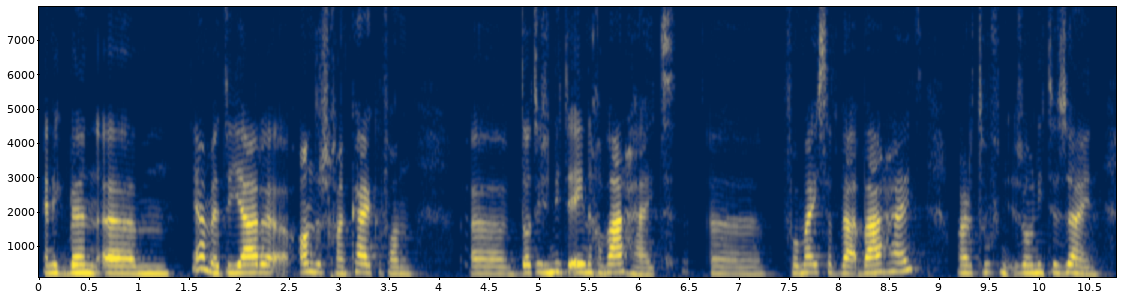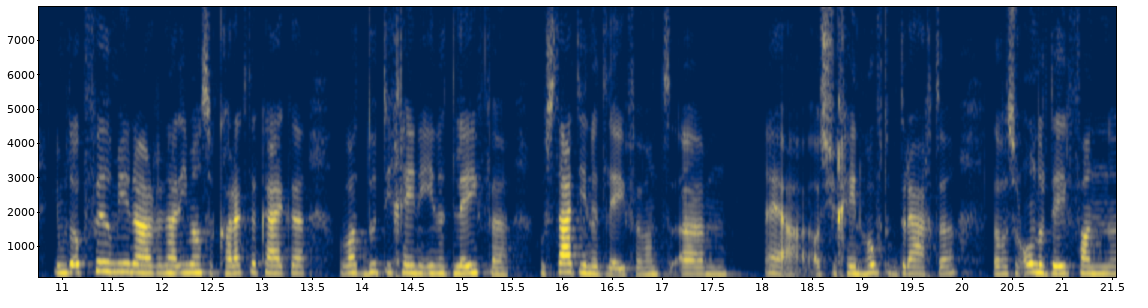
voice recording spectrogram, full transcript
En ik ben um, ja, met de jaren anders gaan kijken van dat is niet de enige waarheid. Uh, voor mij is dat wa waarheid, maar het hoeft zo niet te zijn. Je moet ook veel meer naar, naar iemands karakter kijken. Wat doet diegene in het leven? Hoe staat hij in het leven? Want um, nou ja, als je geen hoofddoek draagt, dat was een onderdeel van, uh,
